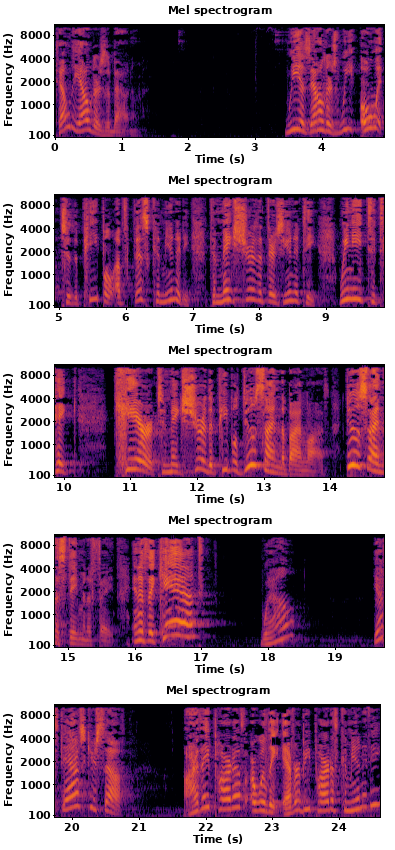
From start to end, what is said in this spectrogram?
Tell the elders about him. We as elders, we owe it to the people of this community to make sure that there's unity. We need to take care to make sure that people do sign the bylaws, do sign the statement of faith. And if they can't, well, you have to ask yourself, are they part of or will they ever be part of community?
